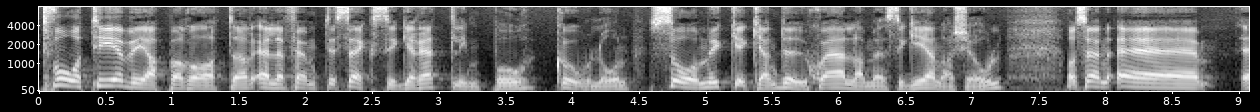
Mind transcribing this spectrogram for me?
Två tv-apparater eller 56 cigarettlimpor, kolon. Så mycket kan du stjäla med en zigenarkjol. Och sen, eh, eh,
